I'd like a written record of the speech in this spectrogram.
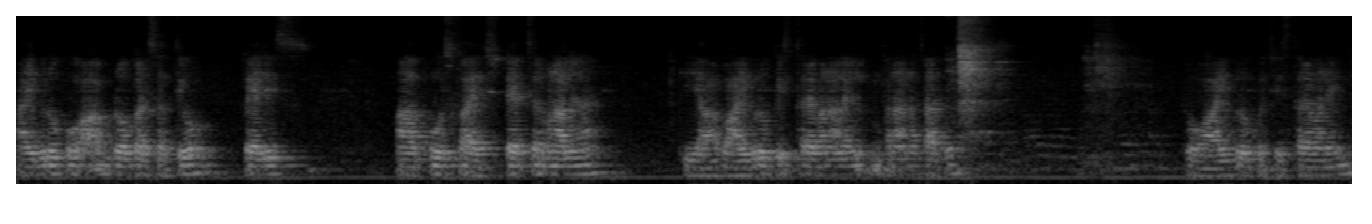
आईब्रो को आप ड्रॉ कर सकते हो। पहले आपको उसका स्ट्रक्चर बना लेना है कि आप आईब्रो किस तरह बना ले, बनाना चाहते हैं। तो आईब्रो कुछ इस तरह बनेंगे।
